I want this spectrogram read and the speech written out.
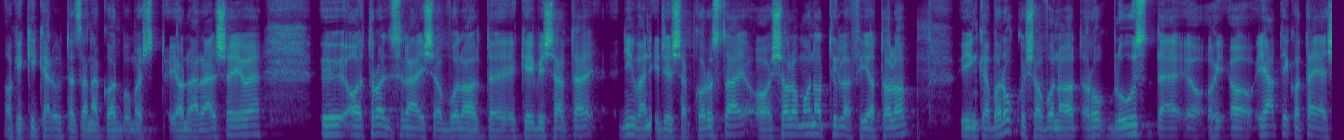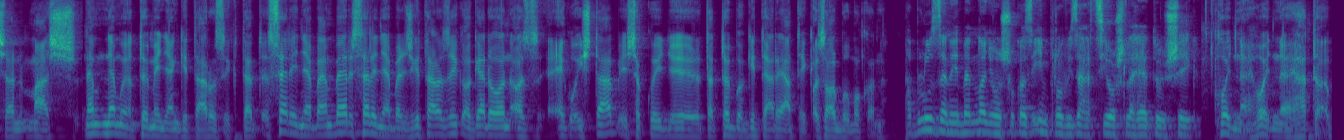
aki kikerült a zenekarból most január 1 ő a tradicionálisabb vonalt képviselte, nyilván idősebb korosztály, a Salamon Attila fiatalabb, inkább a rockosabb vonalat, a rock blues, de a, a játéka teljesen más, nem, nem olyan töményen gitározik. Tehát szerényebb ember, szerényebben is gitározik, a Gedon az egoistább, és akkor így, tehát több a gitárjáték az albumokon. A blues zenében nagyon sok az improvizációs lehetőség. Hogyne, hogyne, hát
